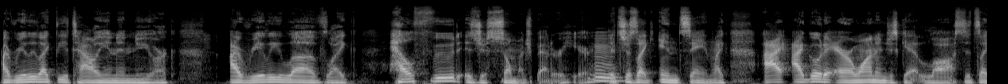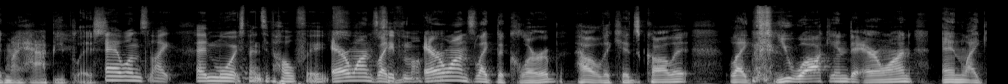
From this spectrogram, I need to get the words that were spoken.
I really like the Italian in New York. I really love like health food is just so much better here. Mm. It's just like insane. Like I I go to Erewhon and just get lost. It's like my happy place. One's like a more expensive Whole Foods. Erewhon's like supermarket. Erewhon's like the club, how the kids call it. Like you walk into Erewhon and like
